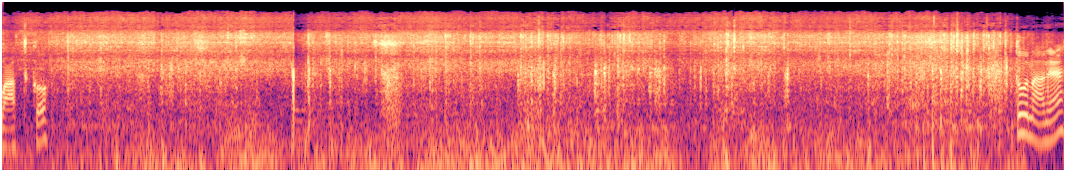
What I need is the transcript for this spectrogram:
latko. Tuna, nie?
